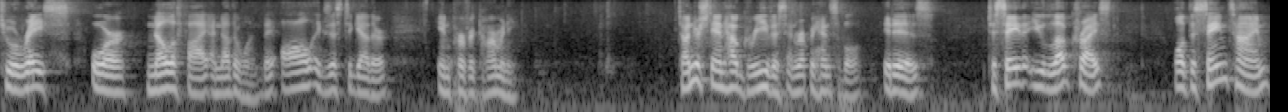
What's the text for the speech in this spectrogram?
to erase or nullify another one. They all exist together in perfect harmony. To understand how grievous and reprehensible it is to say that you love Christ while at the same time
